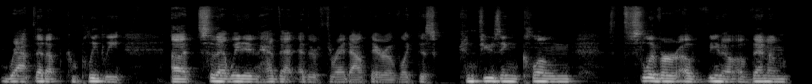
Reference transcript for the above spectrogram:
wrap that up completely, uh, so that way they didn't have that other thread out there of like this confusing clone sliver of you know of Venom.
